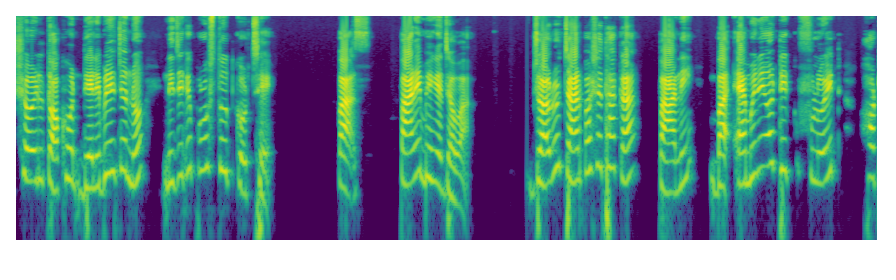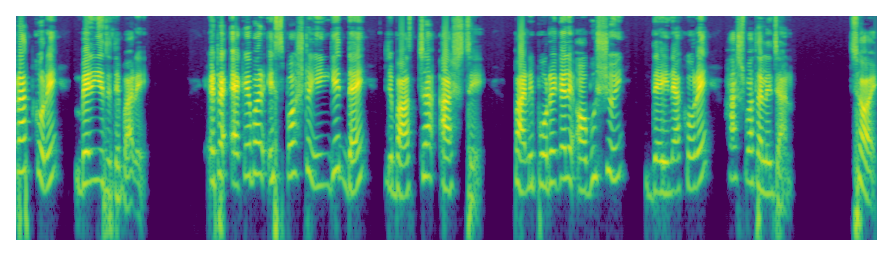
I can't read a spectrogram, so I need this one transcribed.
শরীর তখন ডেলিভারির জন্য নিজেকে প্রস্তুত করছে। পাঁচ, পানি ভেঙে যাওয়া। জরুর চারপাশে থাকা পানি বা অ্যামিনিওটিক ফ্লুইড হঠাৎ করে বেরিয়ে যেতে পারে। এটা একেবারে স্পষ্ট ইঙ্গিত দেয় যে বাচ্চা আসছে। পানি পড়ে গেলে অবশ্যই দেই না করে হাসপাতালে যান। ছয়,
